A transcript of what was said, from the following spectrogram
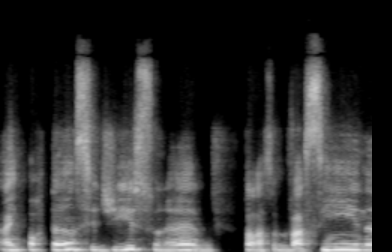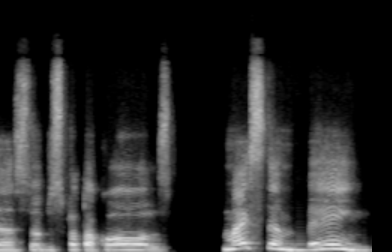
a importância disso, né? falar sobre vacina, sobre os protocolos, mas também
